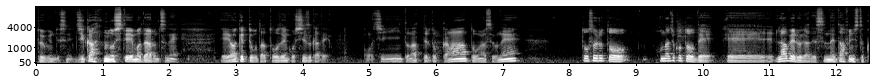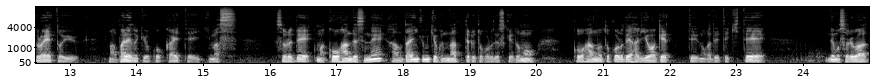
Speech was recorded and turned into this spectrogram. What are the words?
というふうにですね時間の指定まであるんですね。夜明けってことは当然こう静かでこうシーンとなってるとこかなと思いますよね。とすると同じことで、えー、ラベルがですね「ダフニスとクレイ」という、まあ、バレエの曲を書いています。それで、まあ、後半ですねあの第2組曲になってるところですけれども後半のところでやはり夜明けっていうのが出てきてでもそれは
